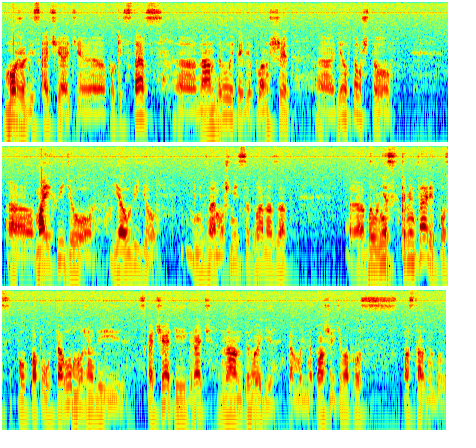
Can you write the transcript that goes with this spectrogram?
можно ли скачать э, Poker Stars э, на Android или планшет. Э, дело в том, что в моих видео я увидел, не знаю, может месяца два назад, было несколько комментариев по, по, по поводу того, можно ли скачать и играть на андроиде, там или на планшете вопрос поставлен был.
